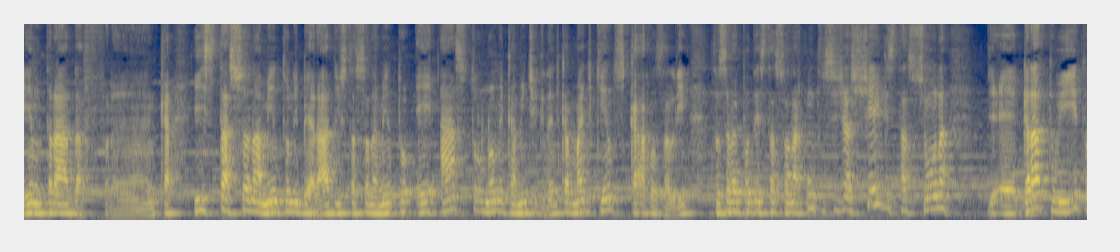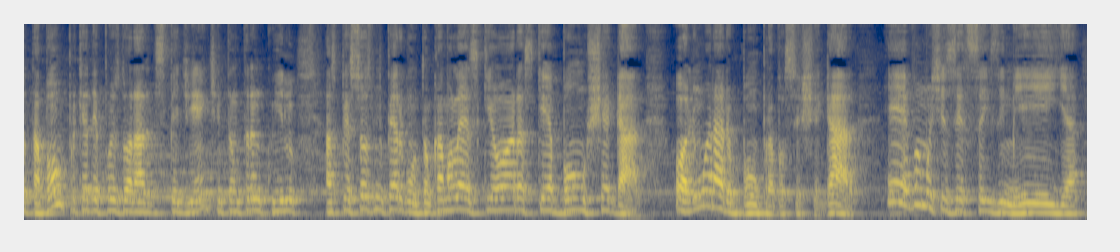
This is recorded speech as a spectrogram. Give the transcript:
Entrada franca, estacionamento liberado, estacionamento é astronomicamente grande, cabe mais de 500 carros ali, então você vai poder estacionar quando você já chega, estaciona, é, gratuito, tá bom? Porque é depois do horário de expediente, então tranquilo. As pessoas me perguntam, Camolés, que horas que é bom chegar? Olha, um horário bom para você chegar é, vamos dizer, seis e meia,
